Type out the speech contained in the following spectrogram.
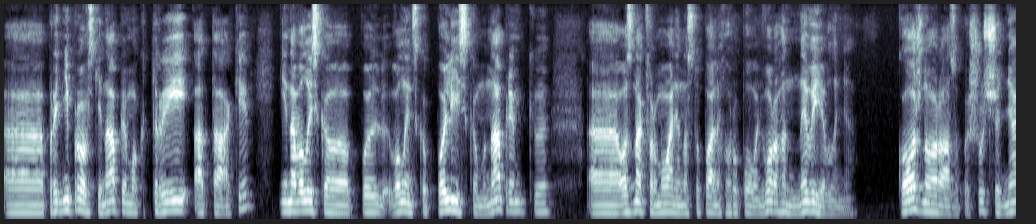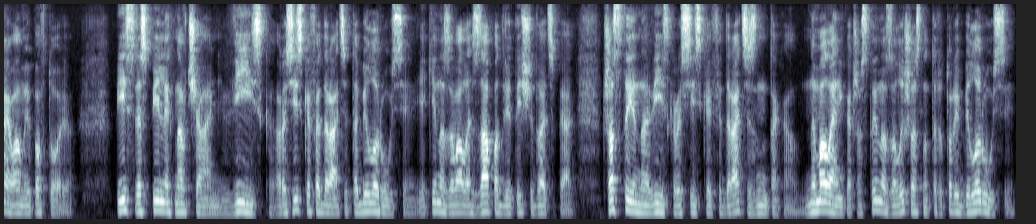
Е, Придніпровський напрямок три атаки. І на Волинсько- Пол- Волинсько-Поліському напрямку е, ознак формування наступальних угруповань ворога не виявлення. Кожного разу пишу щодня, я вам і повторюю. Після спільних навчань військ Російської Федерації та Білорусі, які називали Запад 2025, частина військ Російської Федерації зн- така немаленька частина залишилась на території Білорусі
